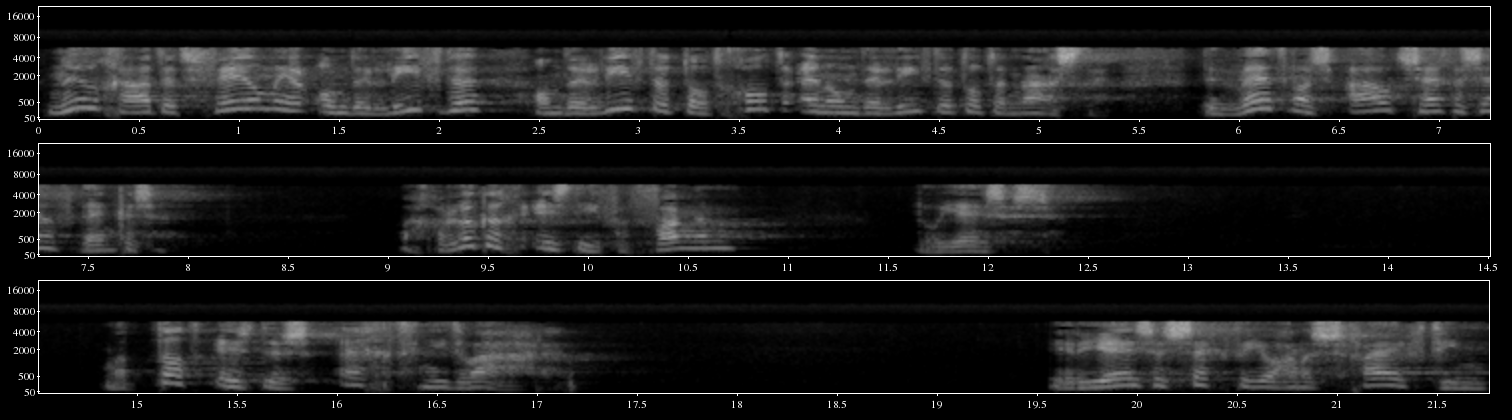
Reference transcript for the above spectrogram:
Nu gaat het veel meer om de liefde, om de liefde tot God en om de liefde tot de naaste. De wet was oud, zeggen ze of denken ze. Maar gelukkig is die vervangen door Jezus. Maar dat is dus echt niet waar. De Heer Jezus zegt in Johannes 15,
